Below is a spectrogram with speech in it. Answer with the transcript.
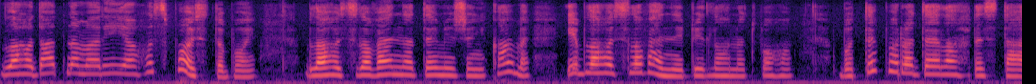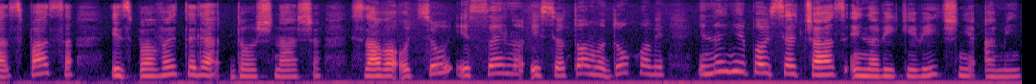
благодатна Марія, Господь з тобою, благословенна ти між жінками і благословенний підлоно Твого, бо Ти породила Христа Спаса і Збавителя душ наших. Слава Отцю і Сину, і Святому Духові, і нині і повсякчас, і на віки вічні. Амінь.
